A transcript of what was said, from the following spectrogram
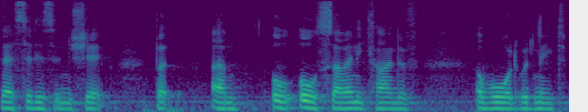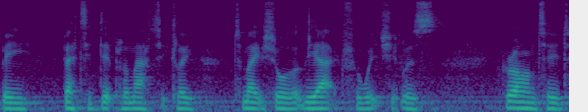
their citizenship, but um, al also any kind of award would need to be vetted diplomatically to make sure that the act for which it was granted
